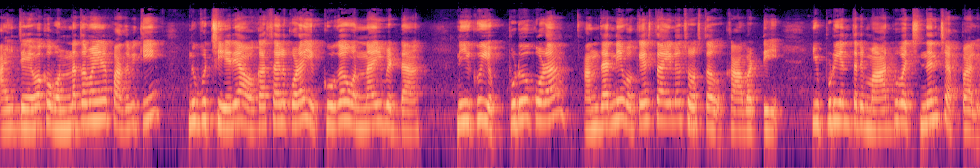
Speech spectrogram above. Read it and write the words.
అయితే ఒక ఉన్నతమైన పదవికి నువ్వు చేరే అవకాశాలు కూడా ఎక్కువగా ఉన్నాయి బిడ్డ. నీకు ఎప్పుడూ కూడా అందరినీ ఒకే స్థాయిలో చూస్తావు. కాబట్టి ఇప్పుడు ఇంతటి మార్పు వచ్చిందని చెప్పాలి.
